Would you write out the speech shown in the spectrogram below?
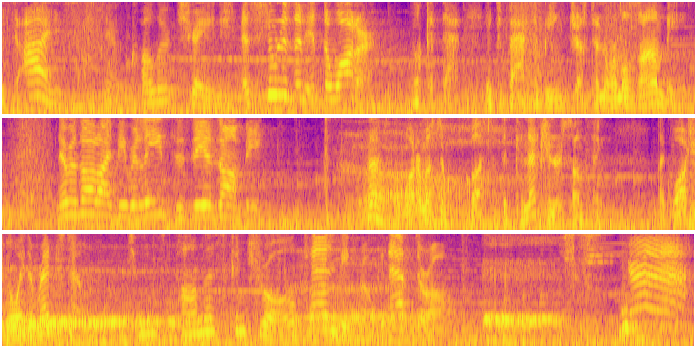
Its eyes, their color changed as soon as it hit the water. Look at that. It's back to being just a normal zombie. Never thought I'd be relieved to see a zombie. Huh, the water must have busted the connection or something. Like washing away the redstone. Which means Pama's control can be broken after all. Ah!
